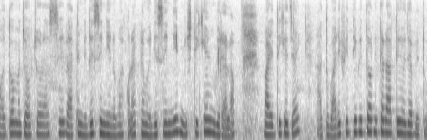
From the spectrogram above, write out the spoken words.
হয়তো আমার জ্বর জ্বর আসছে, রাতে মেডিসিন নিয়ে নেব। এখন একটা মেডিসিন নিয়ে মিষ্টি খেয়ে আমি বেরালাম। বাড়ির দিকে যাই, আর তো বাড়ি ফিরতে ফিরতে অনেকটা রাতে হয়ে যাবে, তো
